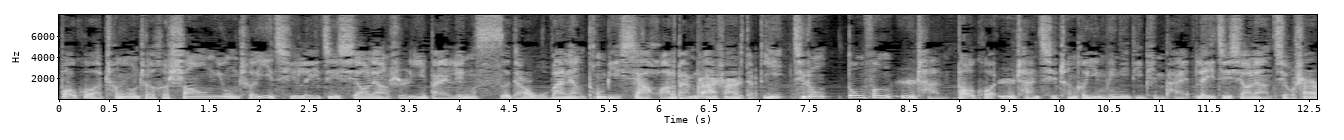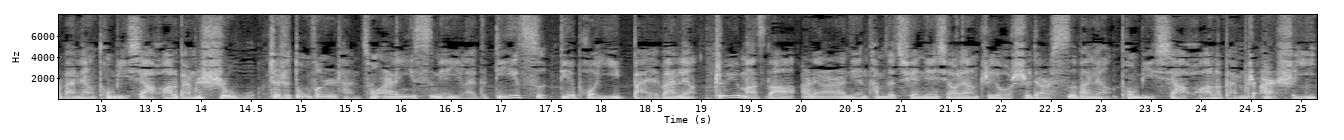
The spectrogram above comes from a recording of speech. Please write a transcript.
包括乘用车和商用车一起，累计销量是一百零四点五万辆，同比下滑了百分之二十二点一。其中，东风日产包括日产启辰和英菲尼迪品牌，累计销量九十二万辆，同比下滑了百分之十五。这是东风日产从二零一四年以来的第一次跌破一百万辆。至于马自达，二零二二年他们的全年销量只有十点四万辆，同比下滑了百分之二十一。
